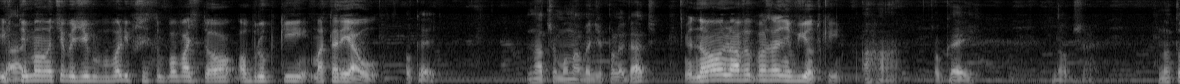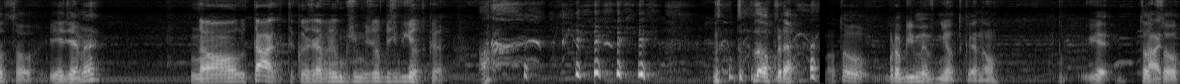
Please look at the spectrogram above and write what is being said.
I Tak. w tym momencie będziemy powoli przystępować do obróbki materiału. Okej. Na czym ona będzie polegać? No, na wyposażenie wyjątki. Aha, okej. Dobrze. No to co, jedziemy? No tak, tylko że musimy zrobić wyjątkę. No to dobra. No to robimy wgniotkę, no. Je, to Tak. co?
